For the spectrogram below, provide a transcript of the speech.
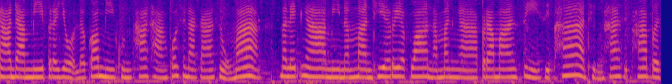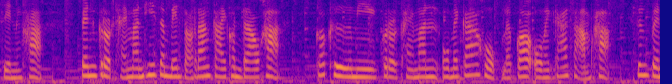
งาดำมีประโยชน์แล้วก็มีคุณค่าทางโภชนาการสูงมาก เมล็ดงา มีน้ำมันที่เรียกว่าน้ำมันงาประมาณ 45-55%ค่ะ เป็นกรดไขมันที่จำเป็นต่อร่างกายคนเราค่ะ ก็คือมีกรดไขมันโอเมก้า 6 แล้วก็โอเมก้า 3 ค่ะ ซึ่งเป็น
